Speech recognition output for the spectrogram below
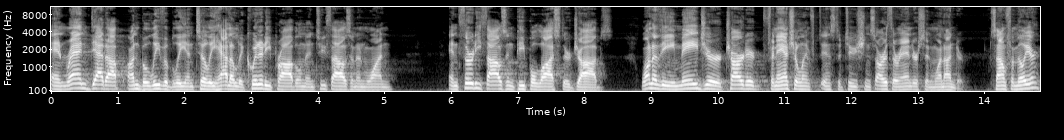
and ran debt up unbelievably until he had a liquidity problem in 2001, and 30,000 people lost their jobs. One of the major chartered financial institutions, Arthur Andersen, went under. Sound familiar?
